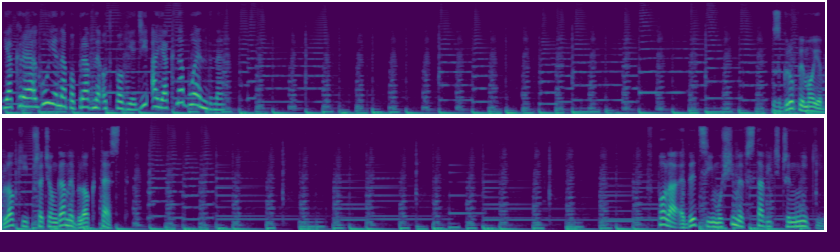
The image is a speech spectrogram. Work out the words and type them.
Jak reaguje na poprawne odpowiedzi, a jak na błędne. Z grupy Moje bloki przeciągamy blok Test. W pola edycji musimy wstawić czynniki.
